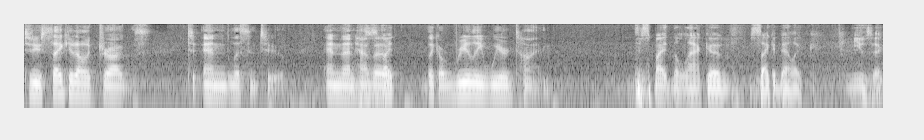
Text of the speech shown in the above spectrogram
to do psychedelic drugs, to and listen to, and then have Despite- a like a really weird time. Despite the lack of psychedelic music,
